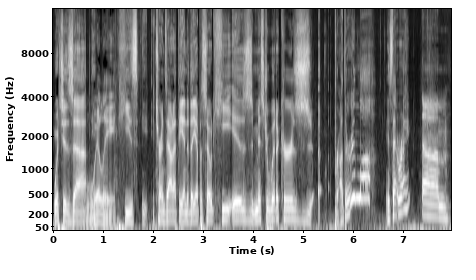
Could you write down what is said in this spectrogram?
which is uh, Willie. he's it turns out at the end of the episode he is Mr. Whitaker's brother-in-law. Is that right? Um,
